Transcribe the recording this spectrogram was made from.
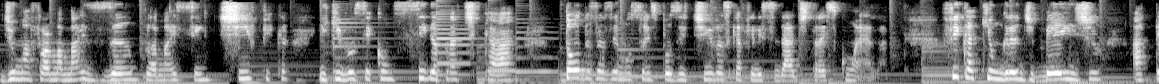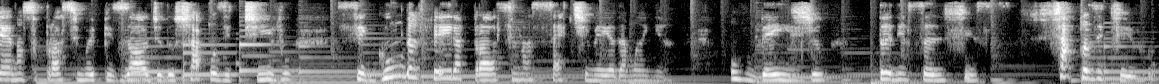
de uma forma mais ampla, mais científica e que você consiga praticar todas as emoções positivas que a felicidade traz com ela. Fica aqui um grande beijo até nosso próximo episódio do Chá Positivo, segunda-feira próxima, às sete e meia da manhã. Um beijo, Tânia Sanches, Chá Positivo.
